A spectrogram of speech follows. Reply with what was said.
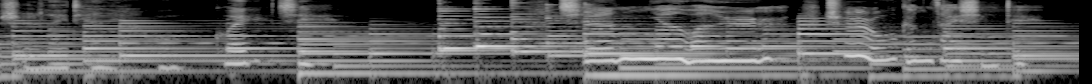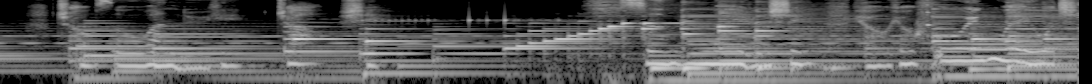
是泪天涯无归期。夕。似美人兮，悠悠浮云为我寄，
